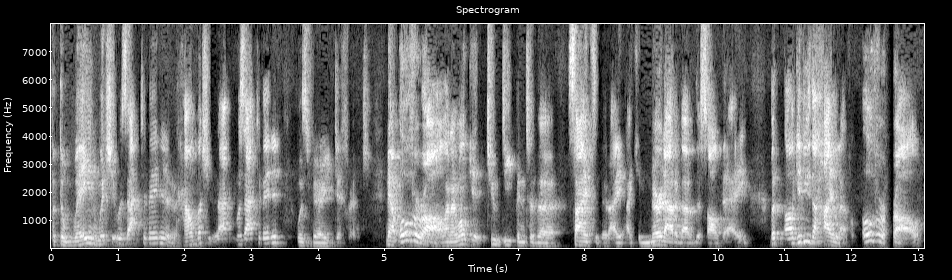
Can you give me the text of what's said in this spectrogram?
But the way in which it was activated and how much it was activated was very different. Now, overall, and I won't get too deep into the science of it, I, I can nerd out about this all day, but I'll give you the high level. Overall,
